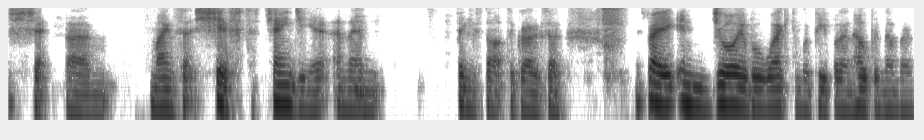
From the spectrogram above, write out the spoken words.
sh- um, mindset shift changing it and then things start to grow. So it's very enjoyable working with people and helping them and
